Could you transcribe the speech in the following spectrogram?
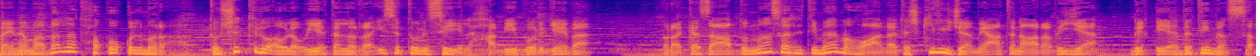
بينما ظلت حقوق المرأة تشكل أولوية للرئيس التونسي الحبيب بورقيبة ركز عبد الناصر اهتمامه على تشكيل جامعة عربية بقيادة مصر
